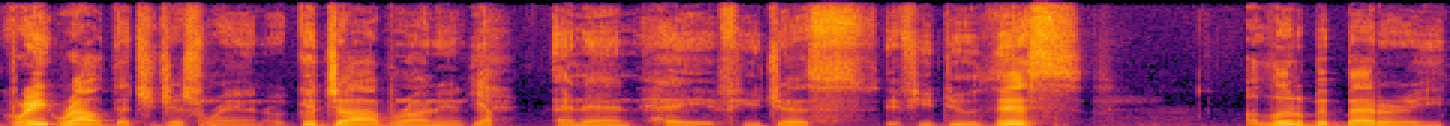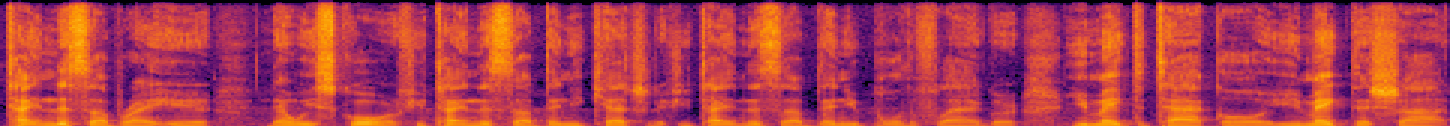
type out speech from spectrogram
great route that you just ran, or good job running." Yep. And then, hey, if you just if you do this a little bit better, you tighten this up right here, then we score. If you tighten this up, then you catch it. If you tighten this up, then you pull the flag, or you make the tackle, or you make the shot.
